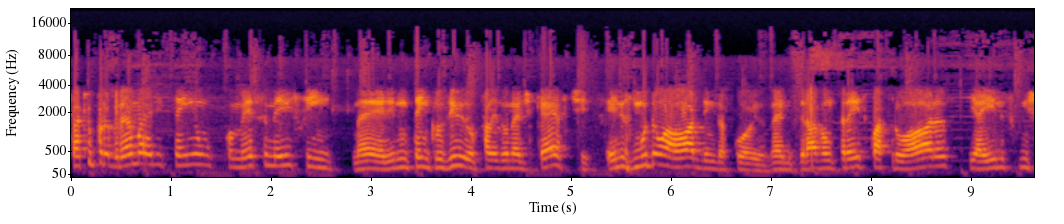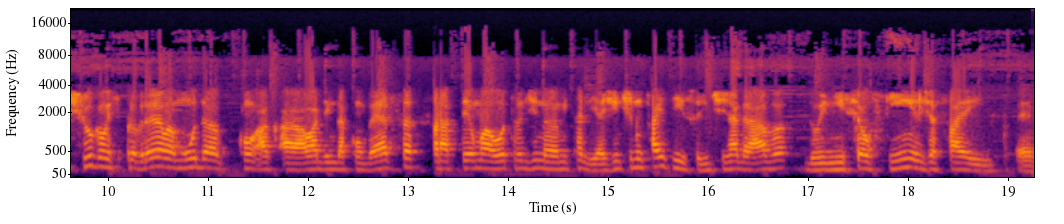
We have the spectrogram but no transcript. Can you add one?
Só que o programa ele tem um começo, meio e fim, né? Ele não tem, inclusive, eu falei do Nerdcast, eles mudam a ordem da coisa, né? Eles gravam três, quatro horas e aí eles enxugam esse programa, muda a, a ordem da conversa para ter uma outra dinâmica ali. A gente não faz isso. A gente já grava do início ao fim, ele já sai é,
